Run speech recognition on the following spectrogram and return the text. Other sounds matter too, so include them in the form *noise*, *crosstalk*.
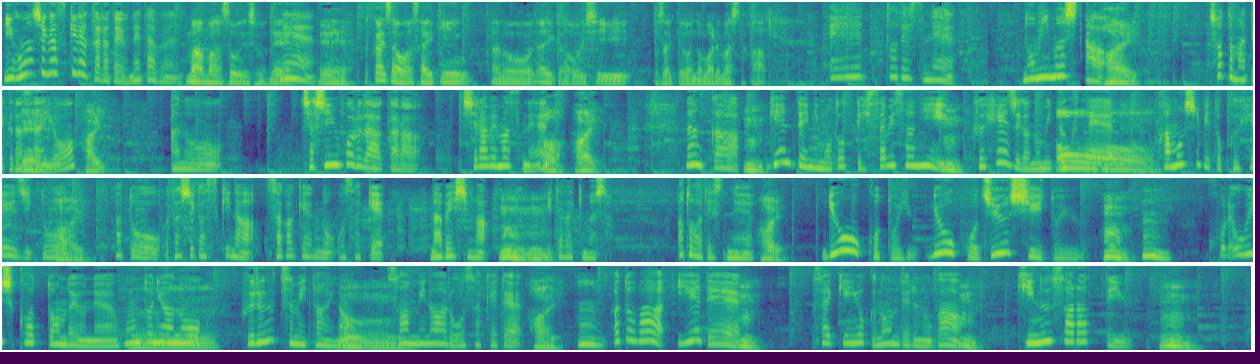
日本酒が好きだからだよね多分。まあまあそうでしょうね。ねえ。え高井さんは最近あの何か美味しいお酒は飲まれましたか？えー、っとですね飲みました、はい。ちょっと待ってくださいよ、ええ。はい。あの写真フォルダーから調べますね。あはいなんか、うん。原点に戻って久々うにん。九平治が飲みたくて、おー。鴨志人と九平治と、はい。あと私が好きな佐賀県のお酒鍋島うんうん。いただきました、あとはですねはい。涼子という涼子ジューシーといううん。うん。これ美味しかったんだよね。本当にあのフルーツみたいなうんうん。酸味のあるお酒で、はい。うん、あとは家でうん。最近よく飲んでるのが、うん。絹皿っていううん。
